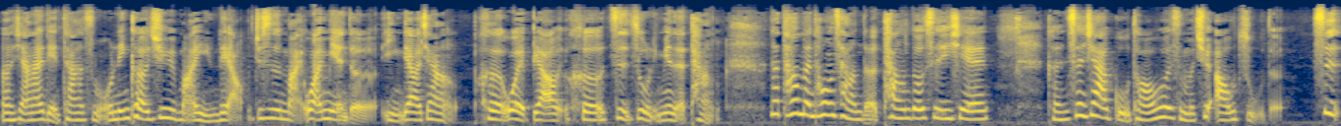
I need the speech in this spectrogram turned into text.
呃想来点汤什么，我宁可去买饮料，就是买外面的饮料这样喝，我也不要喝自助里面的汤。那他们通常的汤都是一些可能剩下骨头或者什么去熬煮的，是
